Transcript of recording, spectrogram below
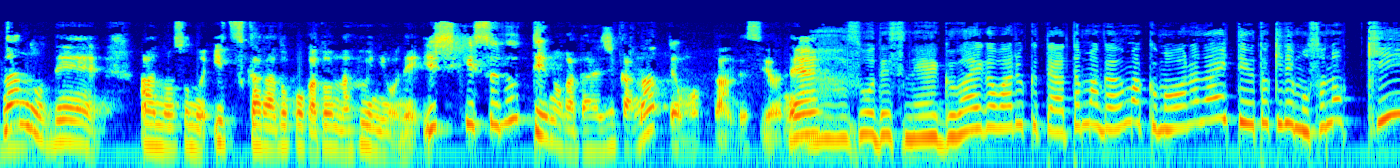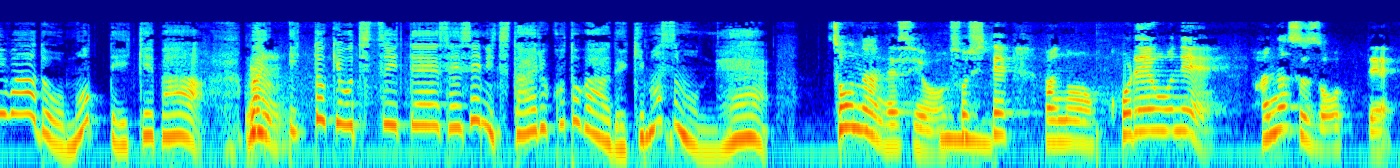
なので、あの、その、いつからどこかどんな風にをね、意識するっていうのが大事かなって思ったんですよね。そうですね。具合が悪くて頭がうまく回らないっていう時でもそのキーワードを持っていけば、まあ、一時落ち着いて先生に伝えることができますもんね。そうなんですよ、うん、そしてあのこれをね話すぞって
